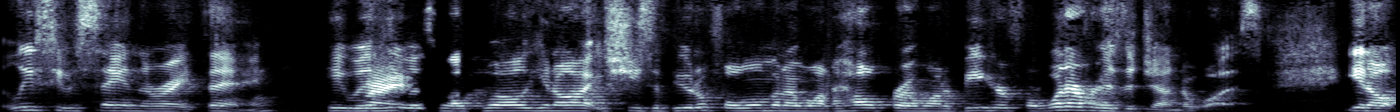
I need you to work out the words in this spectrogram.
at least he was saying the right thing. He was, Right. he was like, well, you know, I, she's a beautiful woman. I want to help her. I want to be here for whatever his agenda was. You know,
